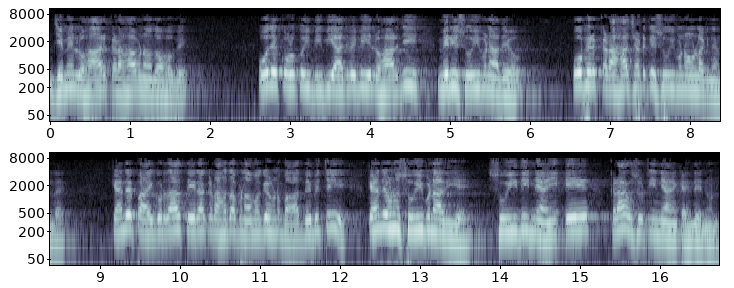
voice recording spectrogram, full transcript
ਜਿਵੇਂ ਲੋਹਾਰ ਕੜਾਹਾ ਬਣਾਉਂਦਾ ਹੋਵੇ, ਉਹਦੇ ਕੋਲ ਕੋਈ ਬੀਬੀ ਆ ਜਾਵੇ ਵੀ, ਲੋਹਾਰ ਜੀ, ਮੇਰੀ ਸੂਈ ਬਣਾ ਦਿਓ। ਉਹ ਫਿਰ ਕੜਾਹਾ ਛੱਡ ਕੇ ਸੂਈ ਬਣਾਉਣ ਲੱਗ ਜਾਂਦਾ ਹੈ। ਕਹਿੰਦੇ, ਭਾਈ ਗੁਰਦਾਸ, ਤੇਰਾ ਕੜਾਹਾ ਤਾਂ ਬਣਾਵਾਂਗੇ ਹੁਣ ਬਾਅਦ ਦੇ ਵਿੱਚ ਹੀ। ਕਹਿੰਦੇ, ਹੁਣ ਸੂਈ ਬਣਾ ਦਈਏ। ਸੂਈ ਦੀ ਨਿਆਈ, ਇਹ ਕੜਾਹ ਸੂਟੀ ਨਿਆਈ ਕਹਿੰਦੇ ਇਹਨੂੰ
